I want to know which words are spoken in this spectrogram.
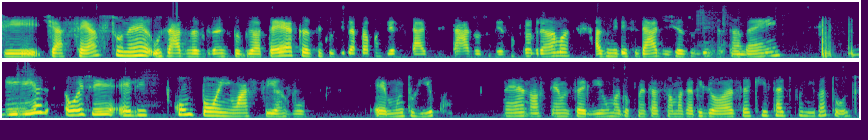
de, de, acesso, né, usado nas grandes bibliotecas, inclusive a própria Universidade do Estado usa o mesmo programa, as universidades jesuítas também. E hoje ele compõe um acervo é, muito rico. Né? Nós temos ali uma documentação maravilhosa que está disponível a todos.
